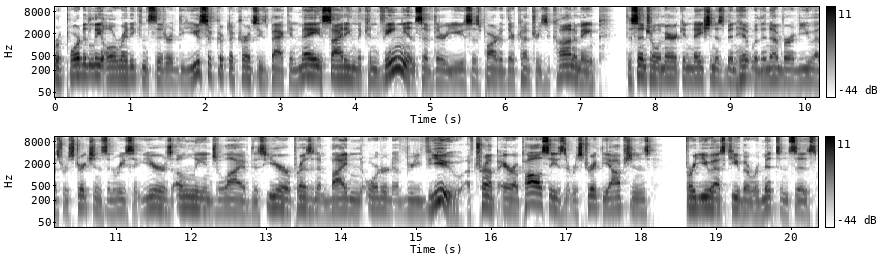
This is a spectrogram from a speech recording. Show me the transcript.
reportedly already considered the use of cryptocurrencies back in May, citing the convenience of their use as part of their country's economy. The Central American nation has been hit with a number of U.S. restrictions in recent years. Only in July of this year, President Biden ordered a review of Trump era policies that restrict the options for U.S. Cuba remittances.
